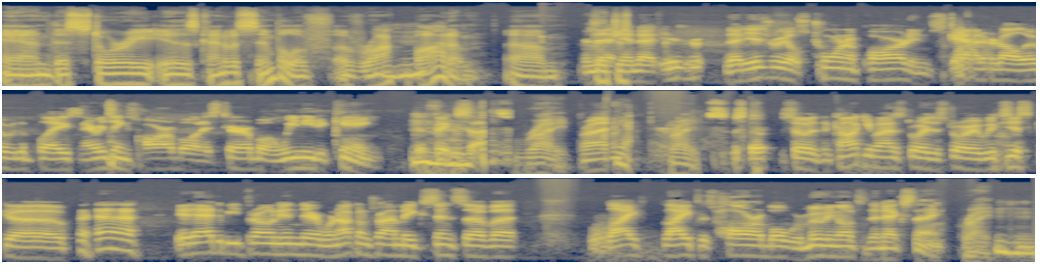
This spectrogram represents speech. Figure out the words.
And this story is kind of a symbol of, of rock mm-hmm. bottom. Um, and, that, just, and that, Israel, that Israel's torn apart and scattered all over the place, and everything's horrible and it's terrible, and we need a king to mm-hmm. fix us. Right. Right. Yeah. Right. So, so the concubine story, the story, we just go. it had to be thrown in there. We're not going to try and make sense of it. Life, life is horrible. We're moving on to the next thing. Right. Mm-hmm.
